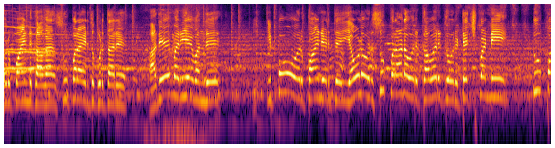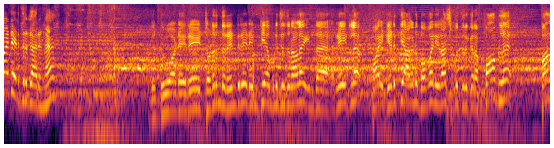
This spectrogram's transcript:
ஒரு பாயிண்ட்டுக்காக. சூப்பரா எடுத்து கொடுத்தாரு. அதே மாதிரியே வந்து இப்போவும் ஒரு பாயிண்ட் எடுத்து எவ்வளோ ஒரு சூப்பரான ஒரு கவருக்கு ஒரு டச் பண்ணி டூ பாயிண்ட் எடுத்திருக்காருங்க. இந்த டூஆடை ரேட் தொடர்ந்து ரெண்டு ரேட் எம்டியா முடிஞ்சதுனால இந்த ரேட்ல பாயிண்ட் எடுத்தே ஆகணும். பவானி ராஜ்புத் இருக்கிற ஃபார்ம்ல பல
